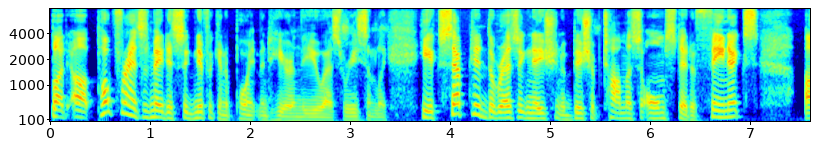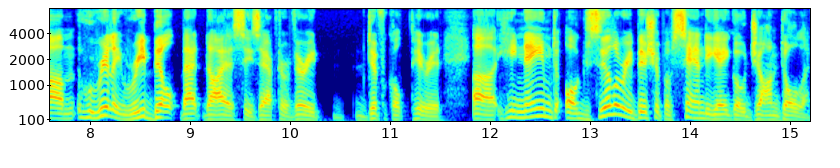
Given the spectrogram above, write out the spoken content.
But uh, Pope Francis made a significant appointment here in the U.S. recently. He accepted the resignation of Bishop Thomas Olmsted of Phoenix. Um, who really rebuilt that diocese after a very difficult period. Uh, he named auxiliary bishop of San Diego, John Dolan.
